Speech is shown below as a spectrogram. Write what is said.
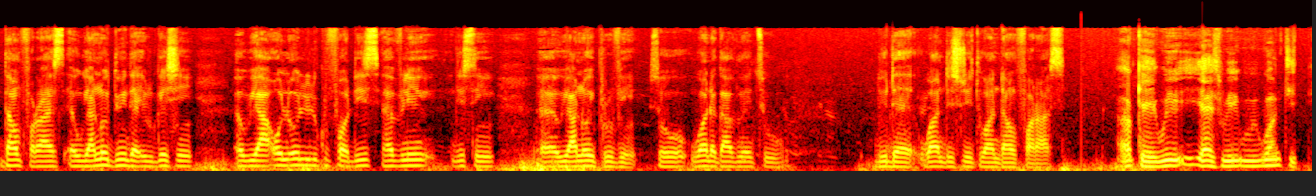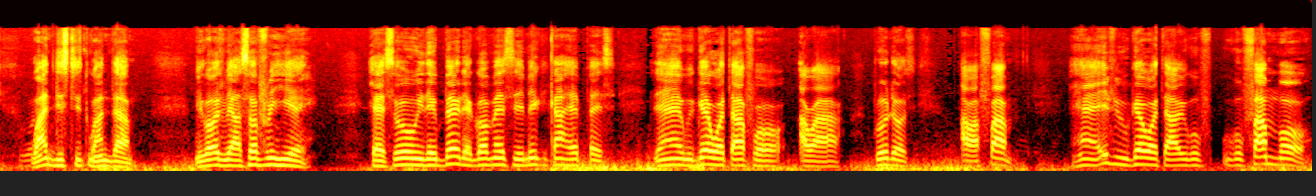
dam for us and we are not doing the irrigation and we are all, only looking for this heavily this thing uh, we are not improving. So we want the government to do the one district one dam for us. Okay we yes we, we want it. One district one dam. Because we are suffering here yes so we dey beg the government say make e can help us. Then we get water for our products our farm. Uh, if you get water we go we go farm more.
